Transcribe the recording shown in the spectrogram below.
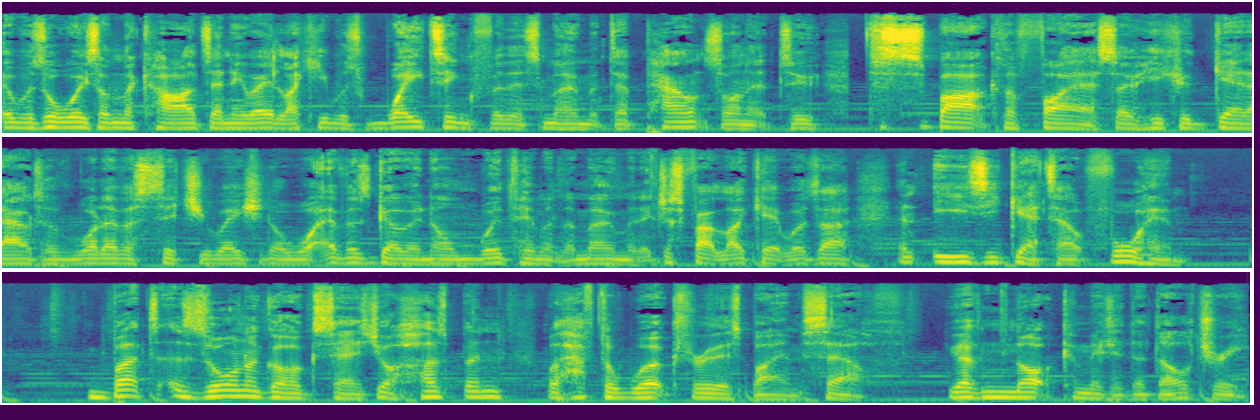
it was always on the cards anyway, like he was waiting for this moment to pounce on it, to, to spark the fire so he could get out of whatever situation or whatever's going on with him at the moment. It just felt like it was a, an easy get out for him. But Zornagog says your husband will have to work through this by himself. You have not committed adultery.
